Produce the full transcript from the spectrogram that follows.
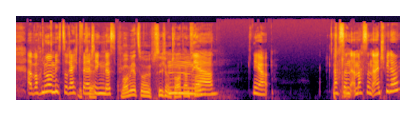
Aber auch nur, um mich zu rechtfertigen, dass. Wollen wir jetzt mal mit Psycho und Talk Mm, anfangen? Ja. Ja. Machst du, einen, machst du einen Einspieler?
